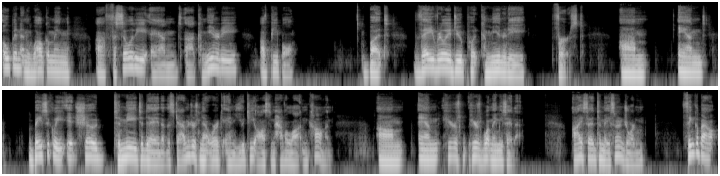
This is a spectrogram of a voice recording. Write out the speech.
open and welcoming uh, facility and uh, community of people, but they really do put community first. Um, and basically, it showed to me today that the Scavengers Network and UT Austin have a lot in common. Um, and here's here's what made me say that. I said to Mason and Jordan, think about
